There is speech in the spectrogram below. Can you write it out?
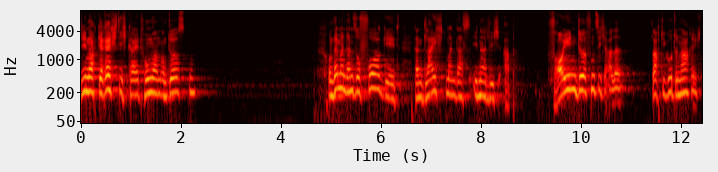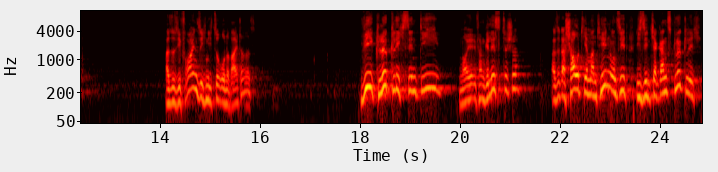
die nach Gerechtigkeit hungern und dürsten. Und wenn man dann so vorgeht, dann gleicht man das innerlich ab. Freuen dürfen sich alle, sagt die gute Nachricht. Also sie freuen sich nicht so ohne weiteres. Wie glücklich sind die, neue evangelistische? Also da schaut jemand hin und sieht, die sind ja ganz glücklich.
